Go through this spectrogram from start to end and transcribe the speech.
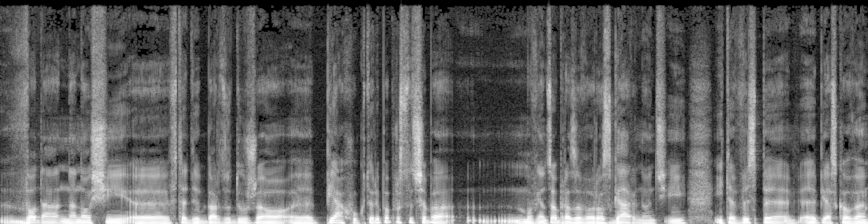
woda nanosi wtedy bardzo dużo piachu, który po prostu trzeba, mówiąc obrazowo, rozgarnąć i, i te wyspy piaskowe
